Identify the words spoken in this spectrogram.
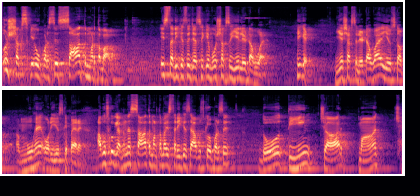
اس شخص کے اوپر سے سات مرتبہ اس طریقے سے، جیسے کہ وہ شخص یہ لیٹا ہوا ہے۔ ٹھیک ہے؟ یہ شخص لیٹا ہوا ہے، یہ اس کا منہ ہے اور یہ اس کے پیر ہے اب اس کو کیا کرنا ہے؟ سات مرتبہ اس طریقے سے آپ اس کے اوپر سے دو، تین، چار، پانچ، چھ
